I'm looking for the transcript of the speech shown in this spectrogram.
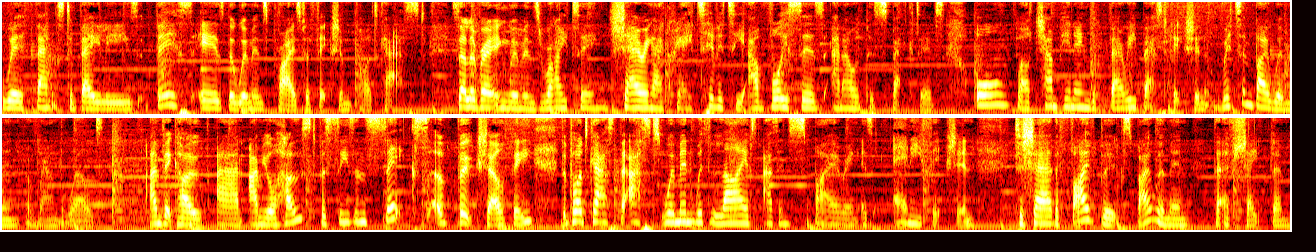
With thanks to Bailey's, this is the Women's Prize for Fiction podcast, celebrating women's writing, sharing our creativity, our voices, and our perspectives, all while championing the very best fiction written by women around the world. I'm Vick Hope, and I'm your host for season six of Bookshelfie, the podcast that asks women with lives as inspiring as any fiction to share the five books by women that have shaped them.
